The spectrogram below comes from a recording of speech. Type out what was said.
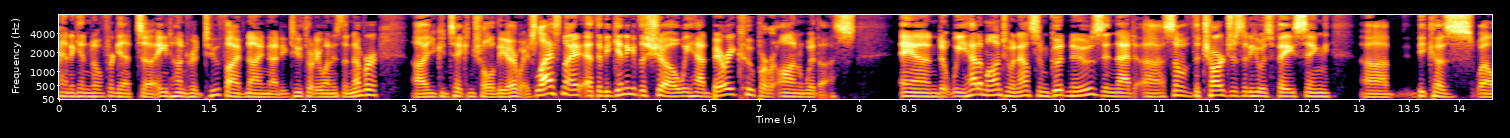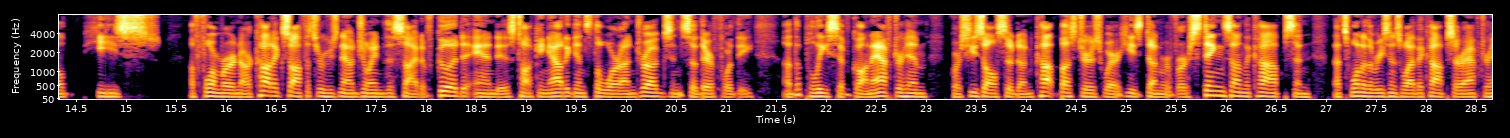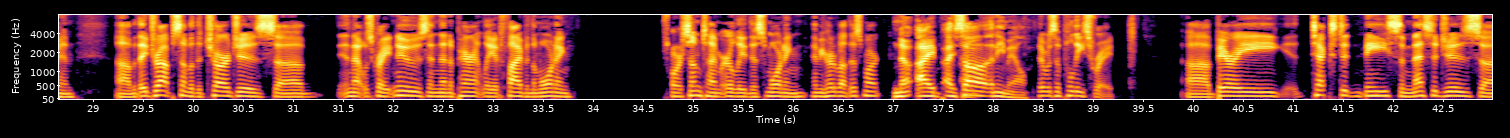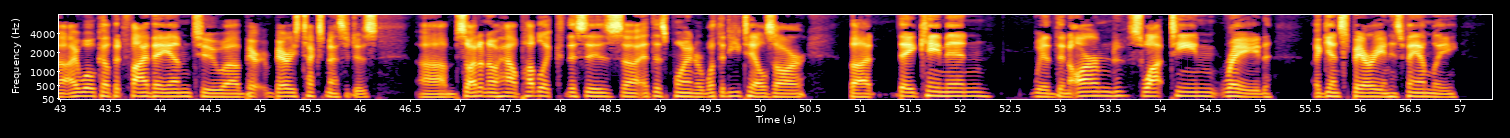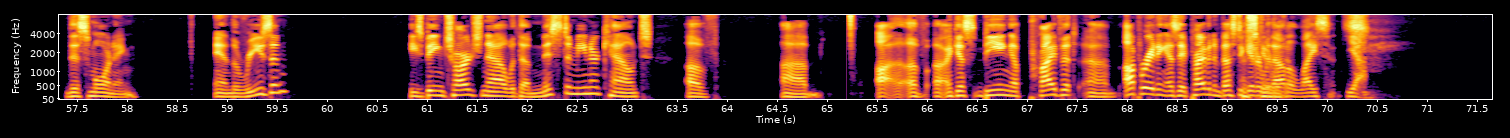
And again, don't forget, uh, 800 259 9231 is the number. Uh, you can take control of the airwaves. Last night, at the beginning of the show, we had Barry Cooper on with us. And we had him on to announce some good news in that uh, some of the charges that he was facing, uh, because, well, he's a former narcotics officer who's now joined the side of good and is talking out against the war on drugs, and so therefore the uh, the police have gone after him. Of course, he's also done KopBusters where he's done reverse stings on the cops, and that's one of the reasons why the cops are after him. Uh, but they dropped some of the charges, uh, and that was great news. And then apparently at five in the morning, or sometime early this morning, have you heard about this, Mark? No, I, I saw uh, an email. There was a police raid. Uh, Barry texted me some messages. Uh, I woke up at 5 a.m. to uh, Barry's text messages. Um, so I don't know how public this is at this point or what the details are, but they came in with an armed SWAT team raid against Barry and his family this morning and the reason? He's being charged now with a misdemeanor count of. Uh, uh, of uh, I guess being a private uh, operating as a private investigator without a license. Yeah.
